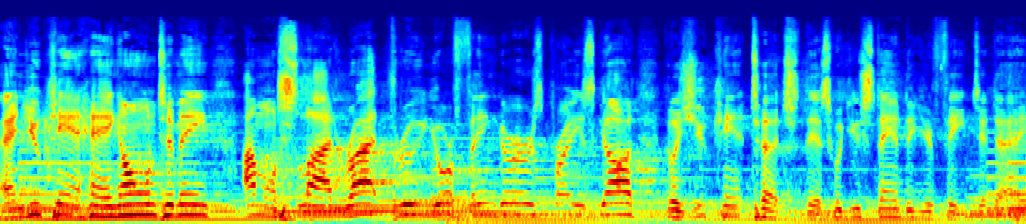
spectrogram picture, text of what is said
and you can't hang on to me. I'm going to slide right through your fingers, praise God, because you can't touch this. Would you stand to your feet today?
